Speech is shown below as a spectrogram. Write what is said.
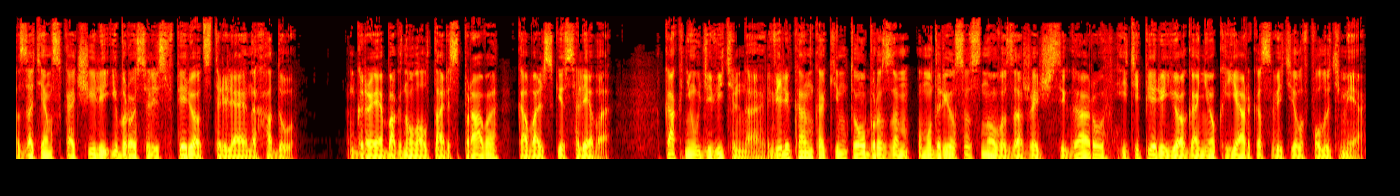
затем вскочили и бросились вперед, стреляя на ходу. Грей обогнул алтарь справа, Ковальский слева. Как неудивительно, великан каким-то образом умудрился снова зажечь сигару, и теперь ее огонек ярко светил в полутьме.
